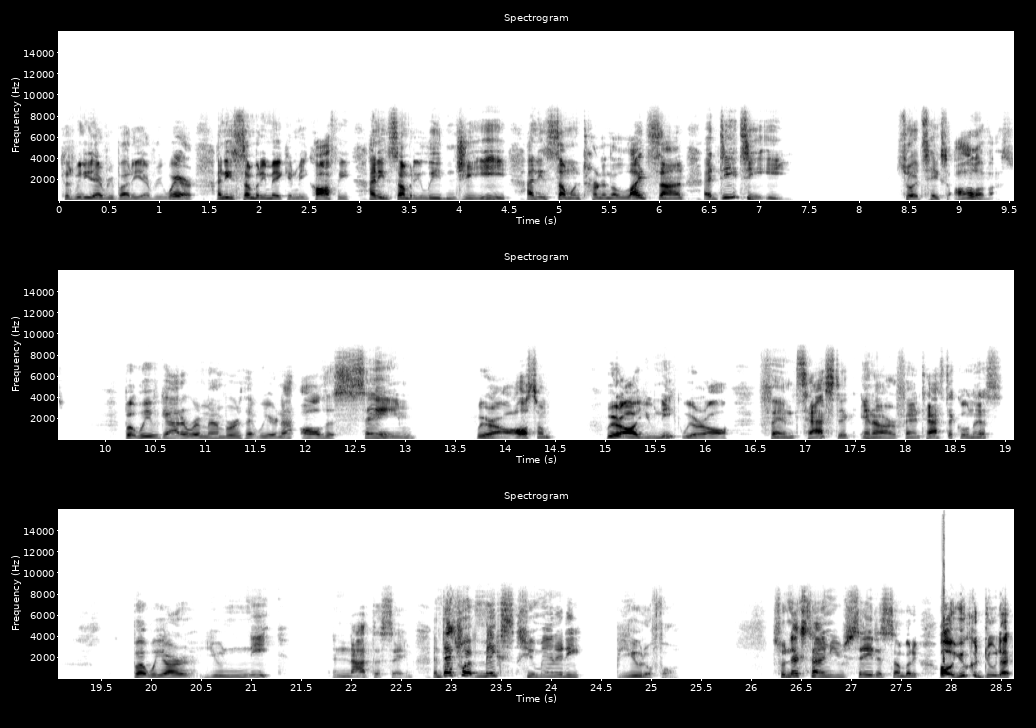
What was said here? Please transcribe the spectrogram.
Because we need everybody everywhere. I need somebody making me coffee. I need somebody leading GE. I need someone turning the lights on at DTE. So it takes all of us. But we've got to remember that we are not all the same. We are all awesome. We are all unique. We are all fantastic in our fantasticalness. But we are unique and not the same. And that's what makes humanity beautiful. So next time you say to somebody, "Oh, you could do that,"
